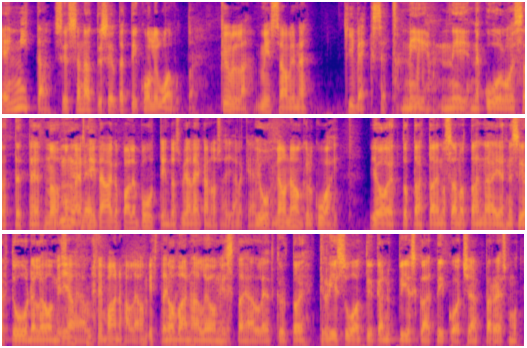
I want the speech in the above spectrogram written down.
ei mitään. Siis se näytti siltä, että Tiko oli luovuttanut. Kyllä. Missä oli ne kivekset? Niin, niin ne kuuluisat. Että, no, Mun ne, mielestä ne... niitä aika paljon puhuttiin tuossa vielä ekan osan jälkeen. Juh. Ne on, ne on kyllä kuohittu. Joo, että tota, tai no sanotaan näin, että ne siirtyy uudelle omistajalle. Joo, vanhalle omistajalle. No vanhalle omistajalle. että kyllä toi Krisu on tykännyt piiskaa tikoa mutta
